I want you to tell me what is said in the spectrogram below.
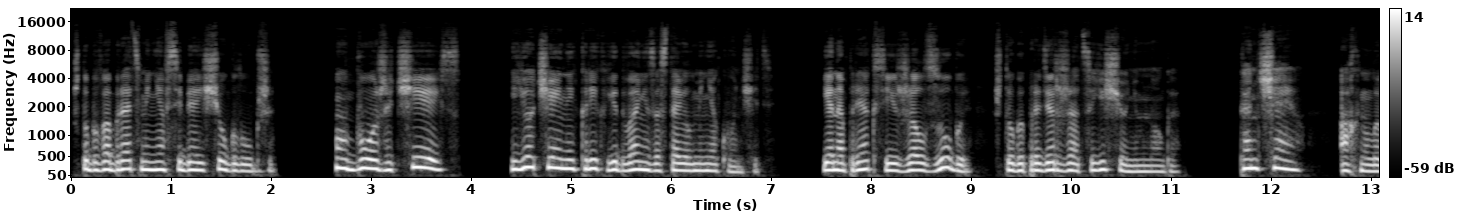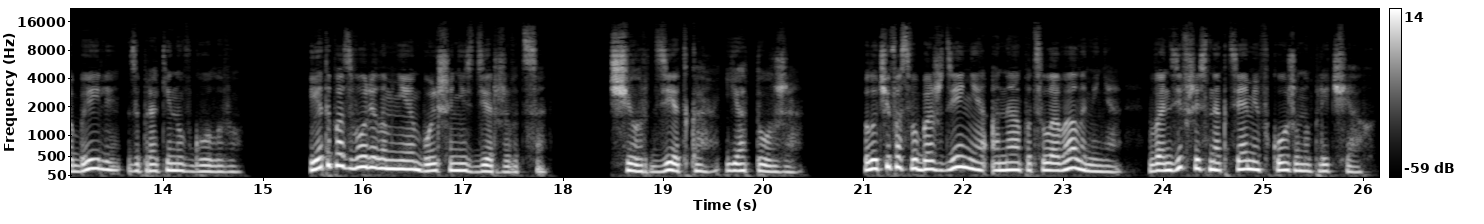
чтобы вобрать меня в себя еще глубже. «О, боже, Чейз!» Ее отчаянный крик едва не заставил меня кончить. Я напрягся и сжал зубы, чтобы продержаться еще немного. «Кончаю», — ахнула Бейли, запрокинув голову. И это позволило мне больше не сдерживаться. Черт, детка, я тоже. Получив освобождение, она поцеловала меня, вонзившись ногтями в кожу на плечах.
